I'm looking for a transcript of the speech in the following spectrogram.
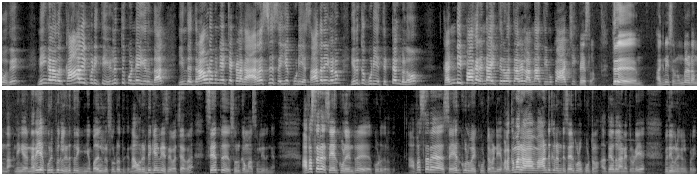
போது நீங்கள் அவர் காலை பிடித்து இழுத்து கொண்டே இருந்தால் இந்த திராவிட முன்னேற்ற கழக அரசு செய்யக்கூடிய சாதனைகளும் இருக்கக்கூடிய திட்டங்களும் கண்டிப்பாக ரெண்டாயிரத்தி இருபத்தி ஆறில் அண்ணா திமுக ஆட்சி பேசலாம். திரு அக்னீஸ்வரன் உங்களிடம் தான் நீங்கள் நிறைய குறிப்புகள் எடுத்திருக்கீங்க பதில்கள் சொல்கிறதுக்கு நான் ஒரு ரெண்டு கேள்வியை வச்சிடுறேன். சேர்த்து சுருக்கமாக சொல்லிடுங்க அவசர செயற்குழு என்று கூடுகிறது. அவசர செயற்குழுவை கூட்ட வேண்டிய வழக்கமாக ஆ- ஆண்டுக்கு ரெண்டு செயற்குழு கூட்டணும். அது தேர்தல் ஆணையத்தினுடைய விதிமுறைகள் படி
